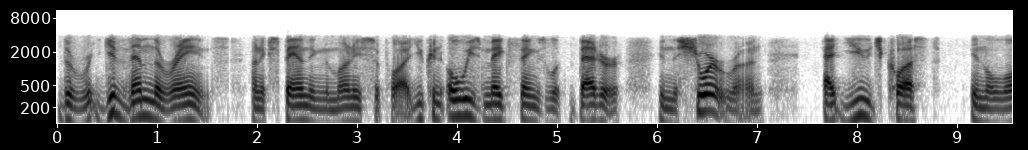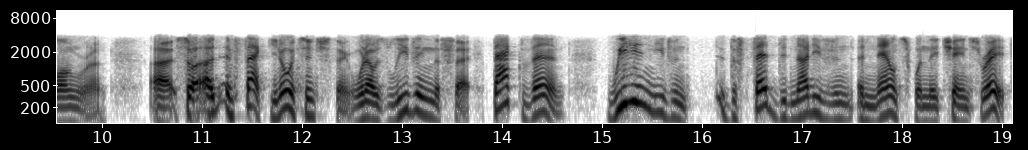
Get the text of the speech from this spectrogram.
the give them the reins on expanding the money supply. You can always make things look better in the short run at huge cost in the long run. Uh, so, uh, in fact, you know what's interesting? When I was leaving the Fed, back then, we didn't even, the Fed did not even announce when they changed rates.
